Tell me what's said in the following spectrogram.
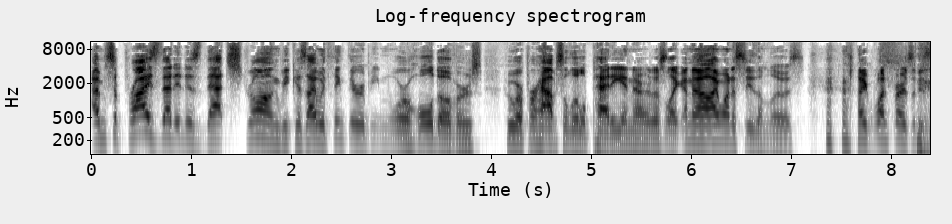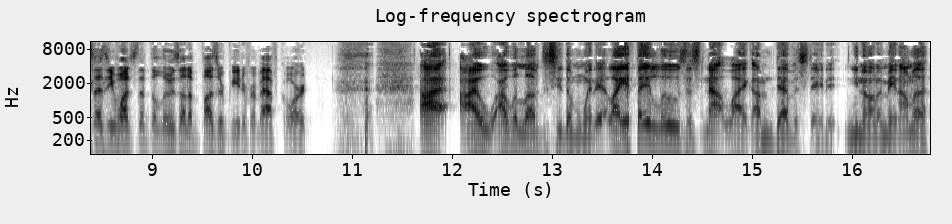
I'm surprised that it is that strong because I would think there would be more holdovers who are perhaps a little petty and are just like, no, I want to see them lose. like one person who says he wants them to lose on a buzzer beater from half court. I I I would love to see them win. Like if they lose, it's not like I'm devastated. You know what I mean? I'm a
